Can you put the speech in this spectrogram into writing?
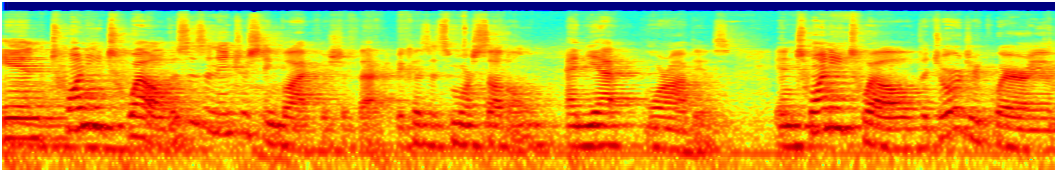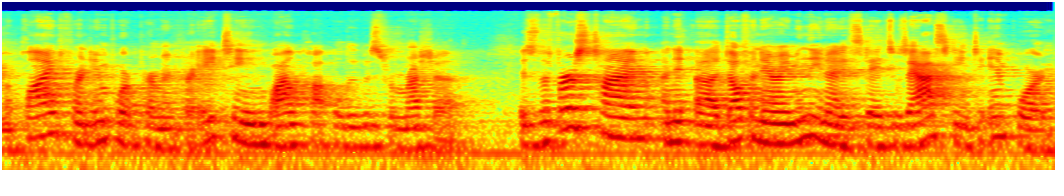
In 2012, this is an interesting blackfish effect because it's more subtle and yet more obvious. In 2012, the Georgia Aquarium applied for an import permit for 18 wild-caught belugas from Russia. It's the first time a uh, dolphinarium in the United States was asking to import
